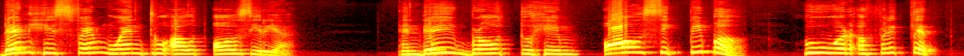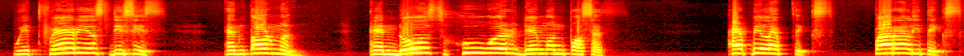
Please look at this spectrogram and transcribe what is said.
Then his fame went throughout all Syria, and they brought to him all sick people who were afflicted with various disease and torment, and those who were demon possessed, epileptics, paralytics,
